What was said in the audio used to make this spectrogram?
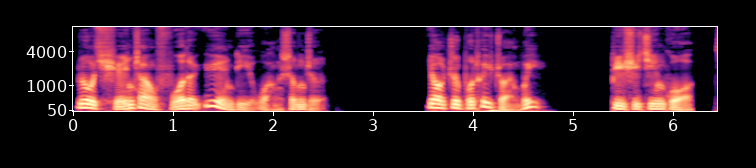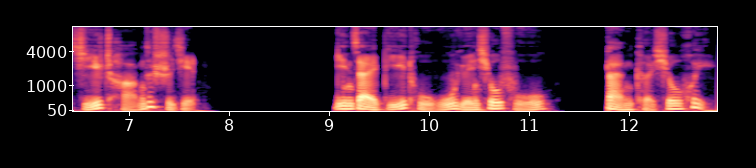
若全仗佛的愿力往生者，要至不退转位，必须经过极长的时间。因在彼土无缘修福，但可修慧。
